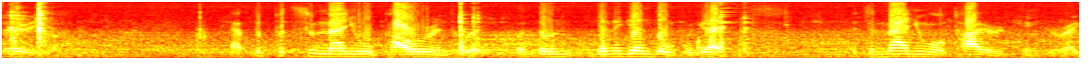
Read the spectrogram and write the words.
There you go. Have to put some manual power into it. But then, then again, don't forget, it's a manual tire changer, right?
